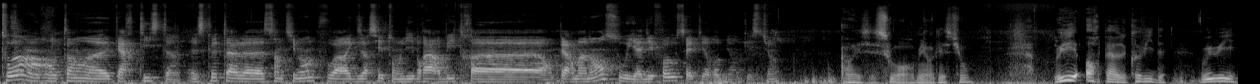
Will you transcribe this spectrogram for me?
toi, en, tant qu'artiste, est-ce que tu as le sentiment de pouvoir exercer ton libre arbitre euh, en permanence ou il y a des fois où ça a été remis en question? Ah oui, c'est souvent remis en question. Oui, hors période de Covid. Oui, oui.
